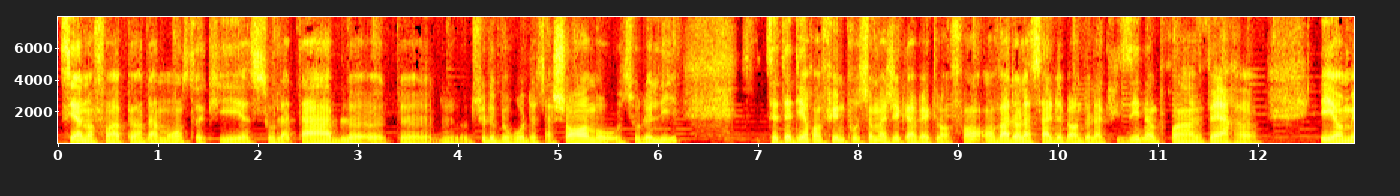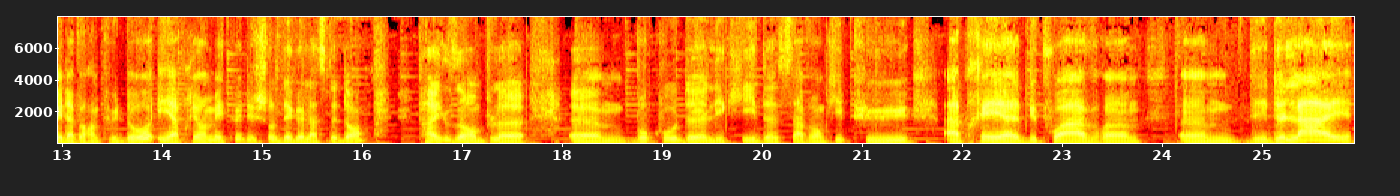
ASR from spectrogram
Si un enfant a peur d'un monstre qui est sous la table, euh, de, sur le bureau de sa chambre ou sous le lit, c'est-à-dire on fait une potion magique avec l'enfant, on va dans la salle de bain de la cuisine, on prend un verre euh, et on met d'abord un peu d'eau et après on met que des choses dégueulasses dedans par exemple, euh, euh, beaucoup de liquide savon qui pue, après euh, du poivre, de l'ail,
